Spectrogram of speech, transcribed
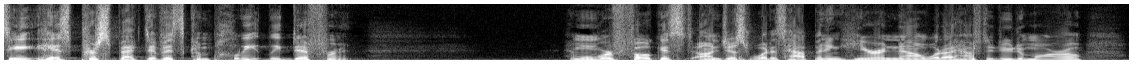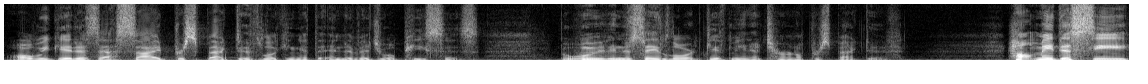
See, his perspective is completely different. And when we're focused on just what is happening here and now, what I have to do tomorrow, all we get is that side perspective looking at the individual pieces. But when we begin to say, Lord, give me an eternal perspective, help me to see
